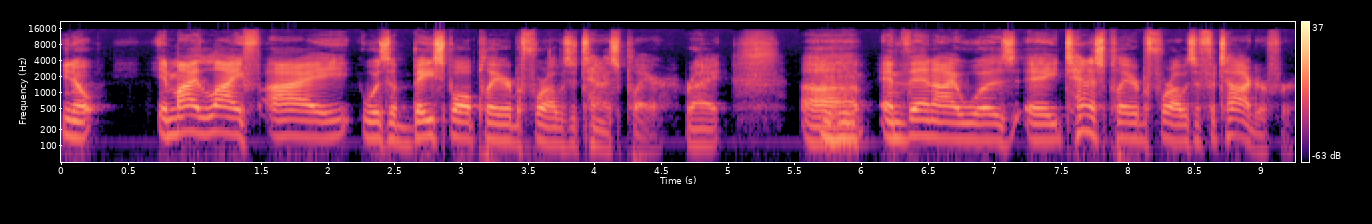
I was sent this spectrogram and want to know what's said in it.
you know, in my life, I was a baseball player before I was a tennis player, right? Mm-hmm. Uh, and then I was a tennis player before I was a photographer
